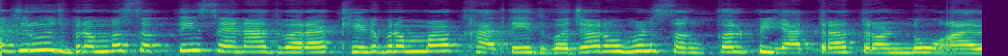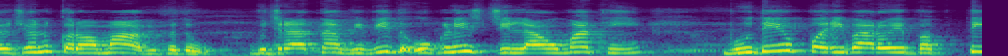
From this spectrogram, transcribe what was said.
આજરોજ બ્રહ્મશક્તિ સેના દ્વારા ખેડબ્રહ્મા ખાતે ધ્વજારોહણ સંકલ્પ યાત્રા ત્રણનું આયોજન કરવામાં આવ્યું હતું. ગુજરાતના વિવિધ ઓગણીસ જિલ્લાઓમાંથી ભૂદેવ પરિવારોએ ભક્તિ,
